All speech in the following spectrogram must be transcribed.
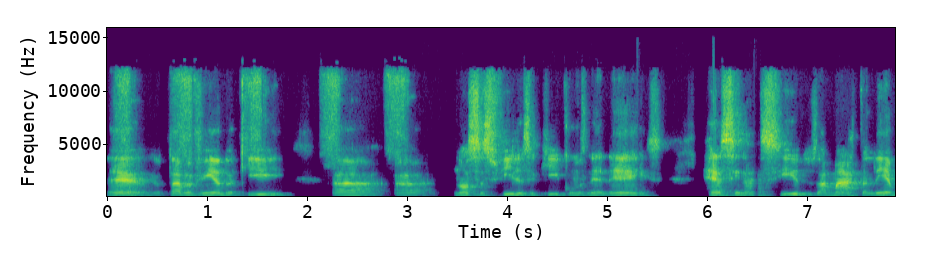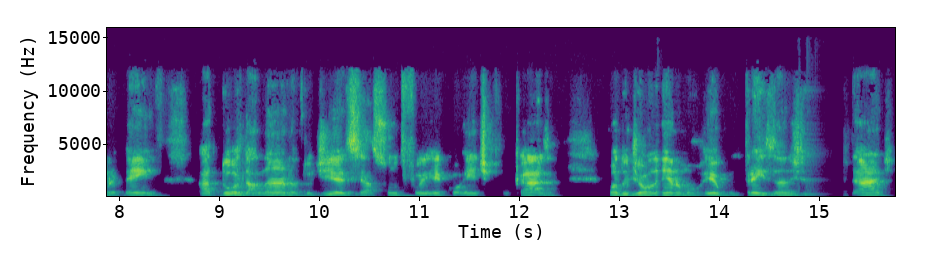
Né? Eu estava vendo aqui a, a nossas filhas aqui com os nenéns recém-nascidos. A Marta lembra bem a dor da Lana. Outro dia esse assunto foi recorrente aqui em casa, quando o Lennon morreu com três anos de idade.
